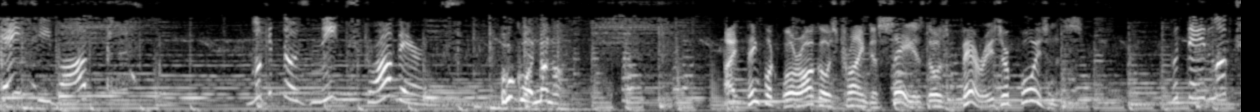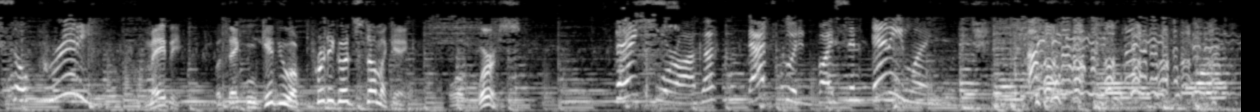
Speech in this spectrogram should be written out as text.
Hey, T-Bob. Look at those neat strawberries. Ugo, no, no. I think what Warago's trying to say is those berries are poisonous. But they look so pretty. Maybe, but they can give you a pretty good stomach ache, or worse. Thanks, Waraga. That's good advice in any language.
